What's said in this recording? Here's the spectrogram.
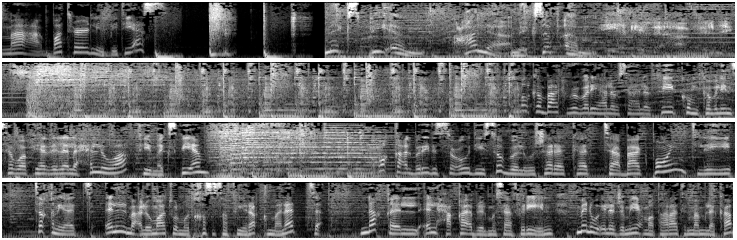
مع Butter ل BTS Mix PM على Mix FM. Welcome back everybody. هلا وسهلا فيكم. كملين سوا في هذه الليلة حلوة في Mix PM. وقع البريد السعودي سبل وشركة Bag Point لتقنية المعلومات والمتخصصة في رقمنة نقل الحقائب للمسافرين من وإلى جميع مطارات المملكة.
